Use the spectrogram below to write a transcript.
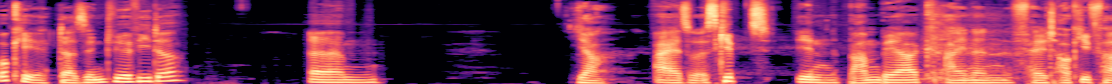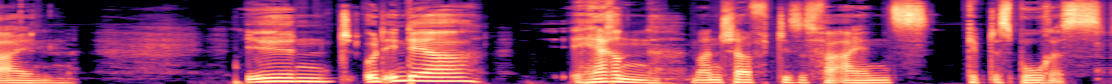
Okay, da sind wir wieder. Ähm, ja, also es gibt in Bamberg einen Feldhockeyverein. Und, und in der Herrenmannschaft dieses Vereins gibt es Boris.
